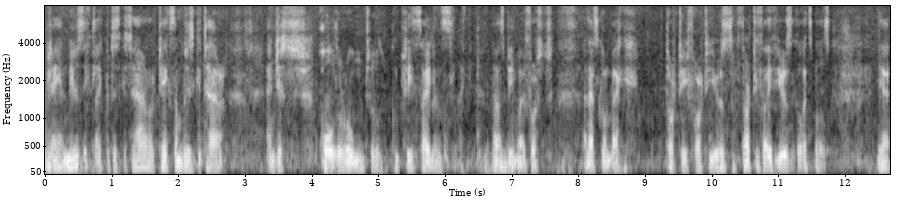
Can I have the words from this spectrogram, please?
playing music, like with his guitar, or take somebody's guitar and just hold the room to complete silence. Like that was being my first, and that's going back 30, 40 years, 35 years ago, I suppose. Yeah.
